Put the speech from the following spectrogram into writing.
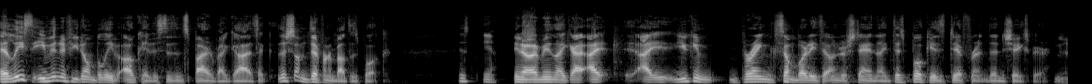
At least, even if you don't believe, okay, this is inspired by God, it's like there's something different about this book. Is- yeah. You know, what I mean, like I, I, I, you can bring somebody to understand like this book is different than Shakespeare. Yeah.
